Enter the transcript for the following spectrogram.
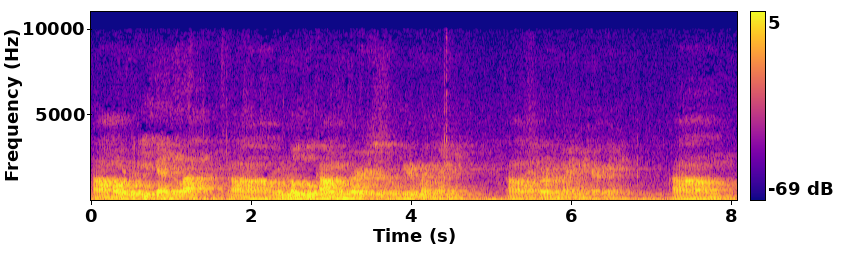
Um, I work with these guys a lot. Um, we're local comic book artists, we're here in Miami, uh, or in the Miami area. Um,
